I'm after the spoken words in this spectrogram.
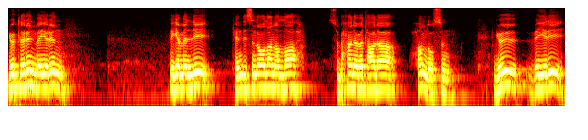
Göklerin ve yerin egemenliği kendisinde olan Allah Sübhane ve Teala hamdolsun. Göğü ve yeri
